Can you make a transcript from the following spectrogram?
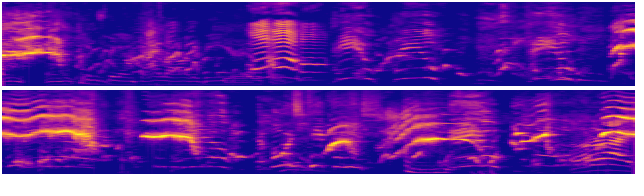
and, and Kinsley and Kyla ought to be here. Help! Help! The ticklish! Help! All right.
